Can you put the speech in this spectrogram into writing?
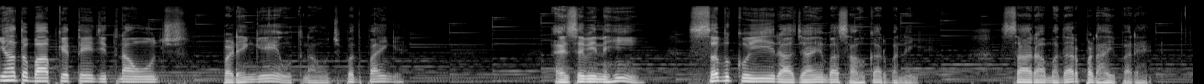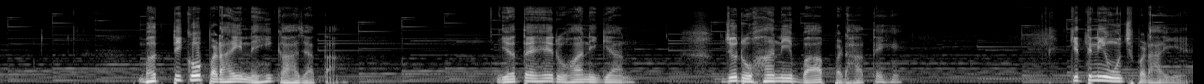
यहाँ तो बाप कहते हैं, जितना ऊंच पढ़ेंगे, उतना ऊंच पद पाएँगे। ऐसे भी नहीं, सब कोई राजाएँ व साहूकार बनेंगे। सारा मदार पढ़ाई पर है। भक्ति को पढ़ाई नहीं कहा जाता। यह तो है रूहानी ज्ञान। जो रूहानी बाप पढ़ाते हैं, कितनी ऊंच पढ़ाई है।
